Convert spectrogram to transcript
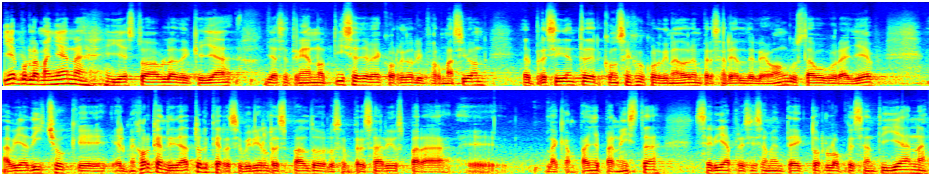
Ayer por la mañana, y esto habla de que ya, ya se tenían noticias, ya había corrido la información, el presidente del Consejo Coordinador Empresarial de León, Gustavo Gurayev, había dicho que el mejor candidato, el que recibiría el respaldo de los empresarios para eh, la campaña panista, sería precisamente Héctor López Santillana.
